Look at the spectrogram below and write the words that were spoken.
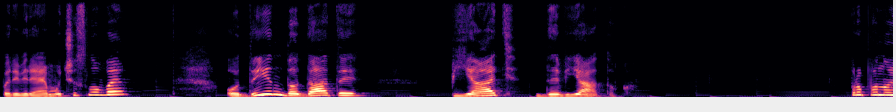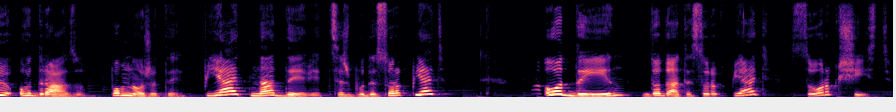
Перевіряємо число В. 1 додати 5 дев'яток. Пропоную одразу помножити 5 на 9. Це ж буде 45. 1 додати 45 46.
